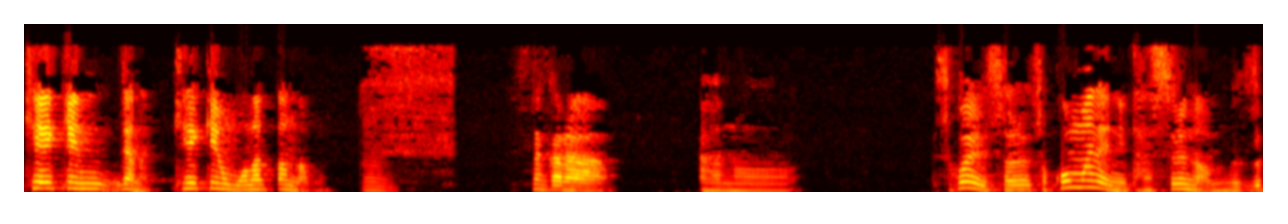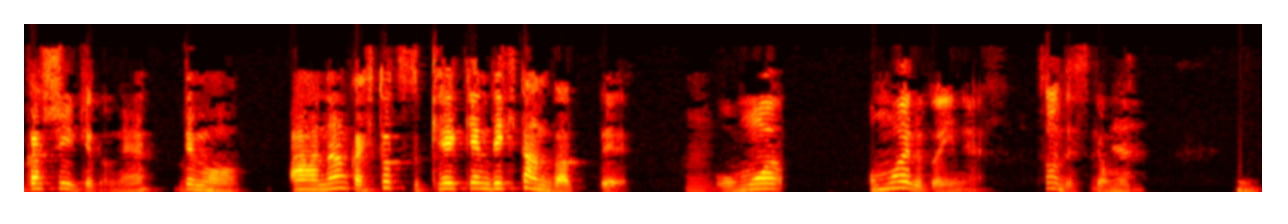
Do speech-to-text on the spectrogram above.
経験じゃない。経験をもらったんだもん。うん。だから、あの、すごい、それ、そこまでに達するのは難しいけどね。でも、ああ、なんか一つ経験できたんだってうん。思え、思えるといいね。そうですね。うん。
